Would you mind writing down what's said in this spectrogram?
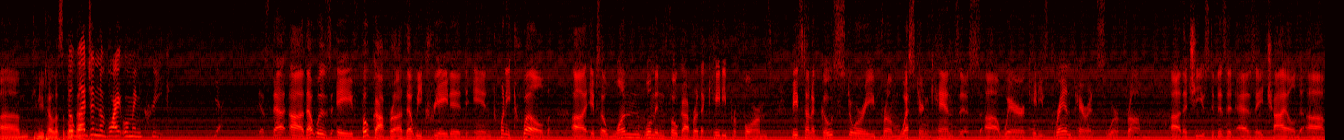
Um, can you tell us The about that? Legend of White Woman Creek. Yes. Yes, that uh, that was a folk opera that we created in 2012. Uh, it's a one-woman folk opera that Katie performs, based on a ghost story from Western Kansas, uh, where Katie's grandparents were from, uh, that she used to visit as a child. Um,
